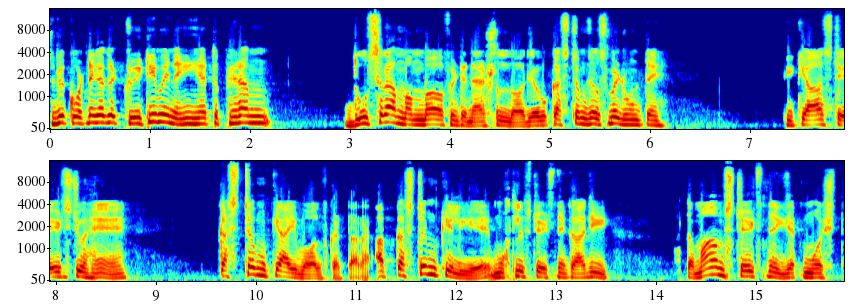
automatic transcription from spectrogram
سپریم کورٹ نے کہا اگر ٹریٹی میں نہیں ہے تو پھر ہم دوسرا ممبا آف انٹرنیشنل لا جو ہے وہ کسٹمز ہے اس میں ڈھونڈتے ہیں کہ کیا اسٹیٹس جو ہیں کسٹم کیا ایوالو کرتا رہا اب کسٹم کے لیے مختلف اسٹیٹس نے کہا جی تمام اسٹیٹس نے یکمشت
